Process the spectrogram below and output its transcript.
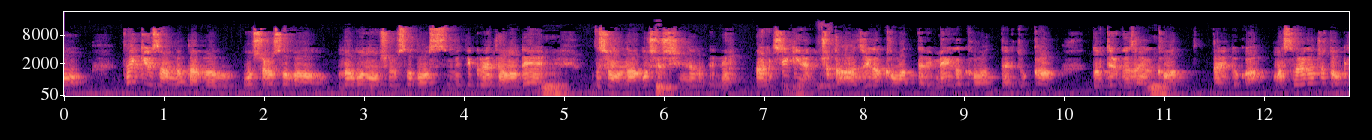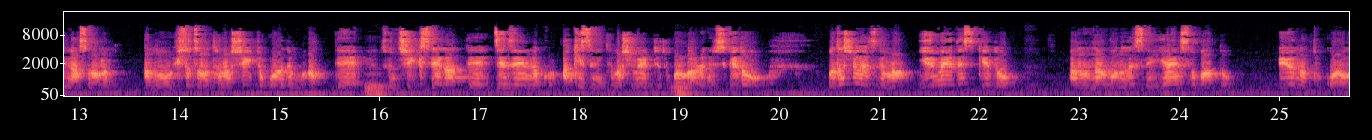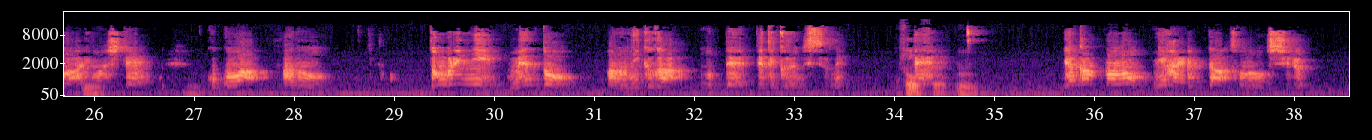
大久さんが多分、お城そばを、名護のお城そばを勧めてくれたので、うん。私も名護出身なのでね、あの地域によってちょっと味が変わったり、麺が変わったりとか、乗ってる具材が変わったりとか、まあそれがちょっと沖縄そばの、あの、一つの楽しいところでもあって、うん。その地域性があって、全然なんか飽きずに楽しめるっていうところがあるんですけど、私はですね、まあ、有名ですけど、あの、名護のですね、八重そばというようなところがありまして、ここは、あの、丼に麺とあの肉が乗って出てくるんですよね。そうそう、うん、やかんのに入ったその汁、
